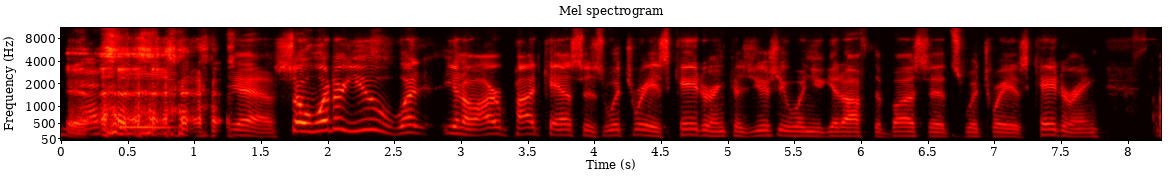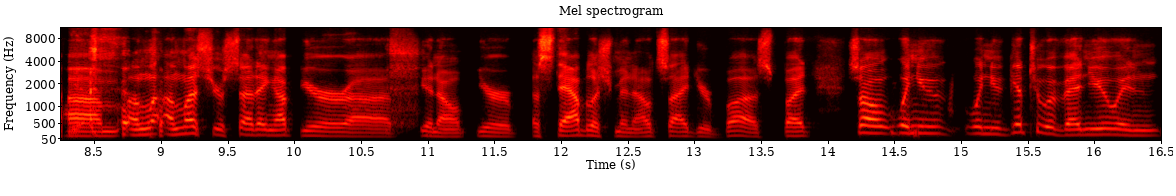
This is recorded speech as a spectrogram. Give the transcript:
yeah. yeah. So what are you what you know, our podcast is which way is catering because usually when you get off the bus it's which way is catering. Um un- unless you're setting up your uh you know your establishment outside your bus. But so when you when you get to a venue and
